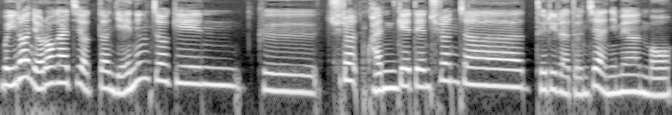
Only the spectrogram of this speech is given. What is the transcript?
뭐 이런 여러 가지 어떤 예능적인 그 출연 관계된 출연자들이라든지 아니면 뭐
